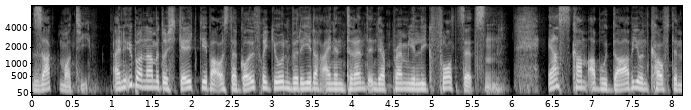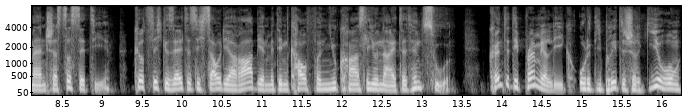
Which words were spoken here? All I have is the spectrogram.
Sagt Motti. Eine Übernahme durch Geldgeber aus der Golfregion würde jedoch einen Trend in der Premier League fortsetzen. Erst kam Abu Dhabi und kaufte Manchester City. Kürzlich gesellte sich Saudi-Arabien mit dem Kauf von Newcastle United hinzu. Könnte die Premier League oder die britische Regierung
